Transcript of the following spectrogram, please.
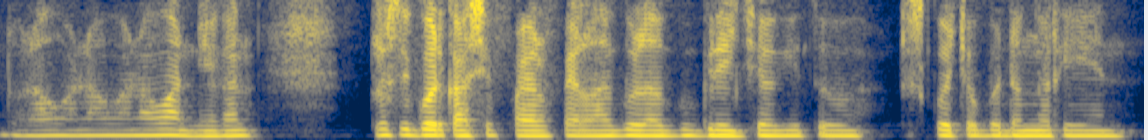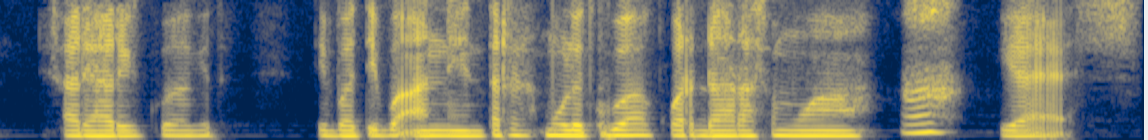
Aduh lawan, lawan, lawan ya kan. Terus gue dikasih file-file lagu-lagu gereja gitu. Terus gue coba dengerin sehari-hari gue gitu. Tiba-tiba aneh, ntar mulut gue keluar darah semua. Hah? Yes.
